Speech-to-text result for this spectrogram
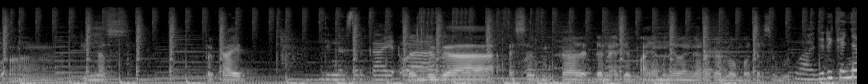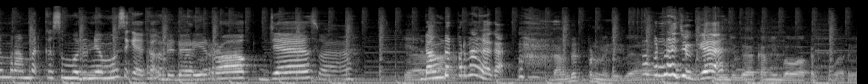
eh, dinas terkait Dinas terkait. Wah. dan juga SMK dan SMA yang menyelenggarakan lomba tersebut. Wah, jadi kayaknya merambat ke semua dunia musik ya, Kak. Udah dari rock, jazz, wah. Ya, Dangdut pernah nggak, Kak? Dangdut pernah juga. Oh, pernah juga. Dan juga kami bawakan kemarin.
